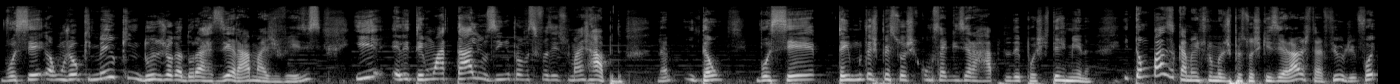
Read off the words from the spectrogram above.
você é um jogo que meio que induz o jogador a zerar mais vezes e ele tem um atalhozinho para você fazer isso mais rápido, né? Então, você tem muitas pessoas que conseguem zerar rápido depois que termina. Então, basicamente, o número de pessoas que zeraram Starfield foi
